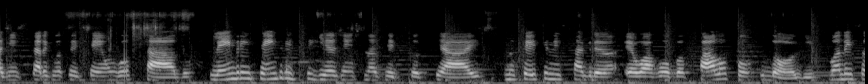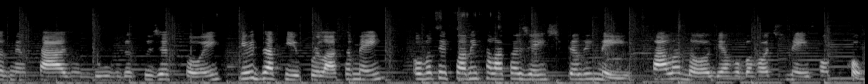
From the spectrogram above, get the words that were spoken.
a gente espera que vocês tenham gostado. Lembrem sempre de seguir a gente nas redes sociais, no Facebook e no Instagram é o arroba fala.dog. Mandem suas mensagens, dúvidas, sugestões e o desafio por lá também ou vocês podem falar com a gente pelo e-mail faladog.hotmail.com.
